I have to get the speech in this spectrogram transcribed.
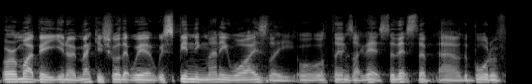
or it might be, you know, making sure that we're, we're spending money wisely or, or things like that. So that's the, uh, the board of,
